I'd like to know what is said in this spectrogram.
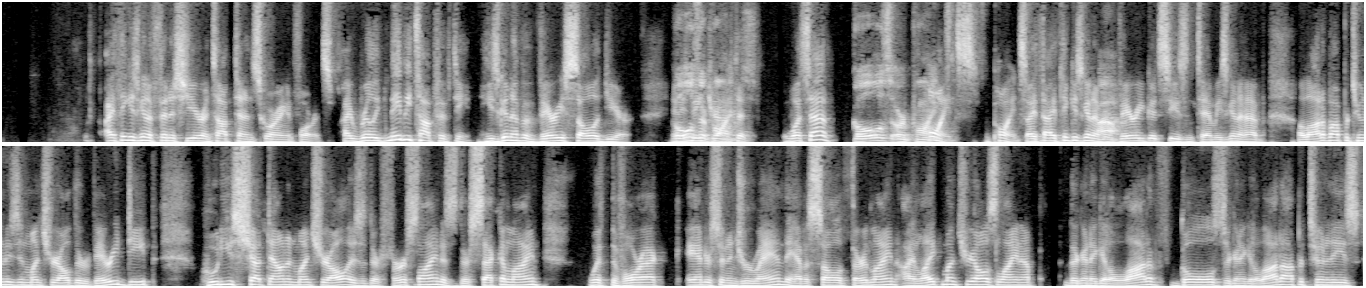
I think he's going to finish the year in top 10 in scoring and forwards. I really maybe top 15. He's going to have a very solid year. Goals or points? What's that? Goals or points? Points. Points. I, th- I think he's going to have wow. a very good season, Tim. He's going to have a lot of opportunities in Montreal. They're very deep. Who do you shut down in Montreal? Is it their first line? Is it their second line? With Dvorak, Anderson and Drouin. They have a solid third line. I like Montreal's lineup. They're going to get a lot of goals. They're going to get a lot of opportunities.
